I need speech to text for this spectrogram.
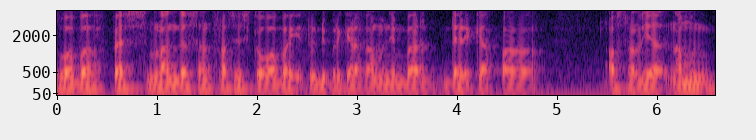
wabah pes melanda San Francisco. Wabah itu diperkirakan menyebar dari kapal Australia. Namun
